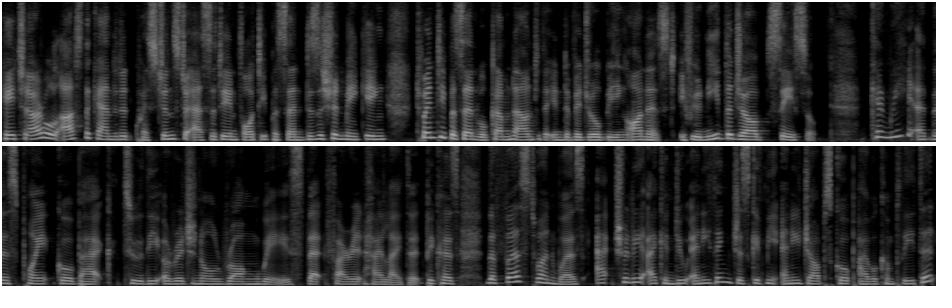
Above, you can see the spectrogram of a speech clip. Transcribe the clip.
HR will ask the candidate questions to ascertain 40% decision making. 20% will come down to the individual being honest. If you need the job, say so. Can we at this point go back to the original wrong ways that Farid highlighted? Because the first one was actually, I can do anything, just give me any job scope, I will complete it.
